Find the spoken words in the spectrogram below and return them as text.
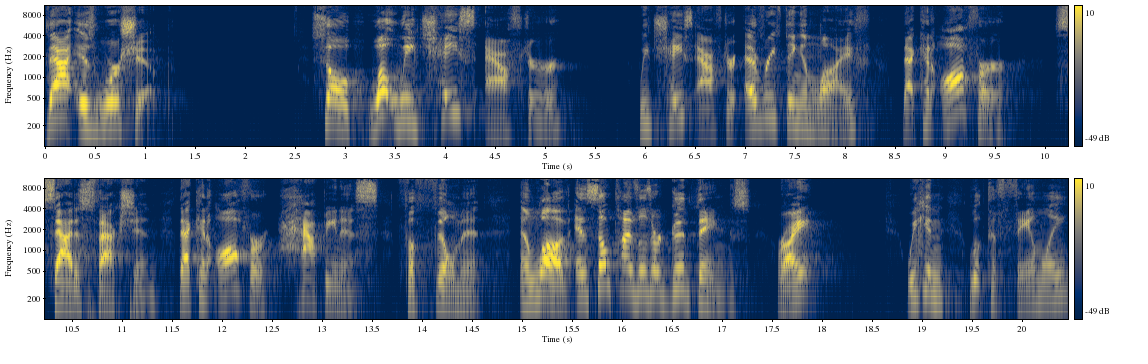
that is worship. So, what we chase after, we chase after everything in life that can offer satisfaction, that can offer happiness, fulfillment, and love. And sometimes those are good things, right? We can look to family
